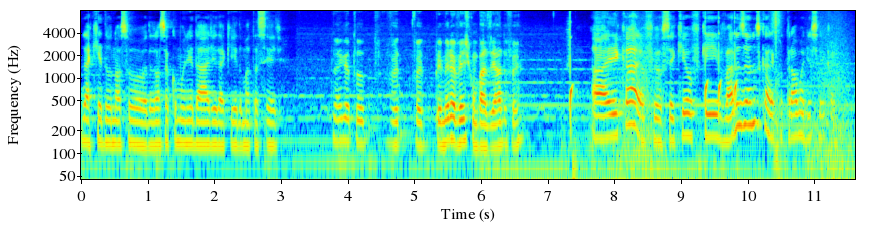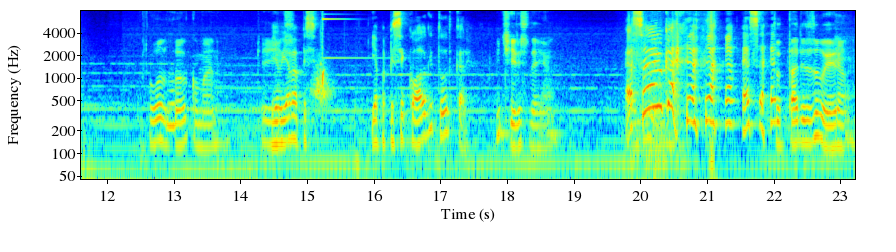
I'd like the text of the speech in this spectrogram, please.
daqui do nosso, da nossa comunidade daqui do Mata Sede. Nega, tu. Foi, foi a primeira vez com baseado, foi? Aí, cara, eu, sei que eu fiquei vários anos, cara, com trauma disso aí, cara. Ô, louco, mano. Que Eu ia isso? pra, psi- ia pra psicólogo e tudo, cara. Mentira isso daí, mano. É sério, cara. É sério. Tu tá de zoeira, mano.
